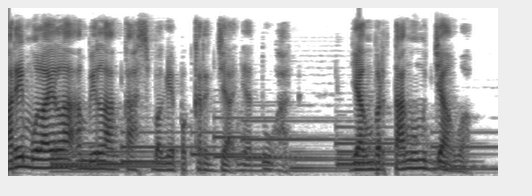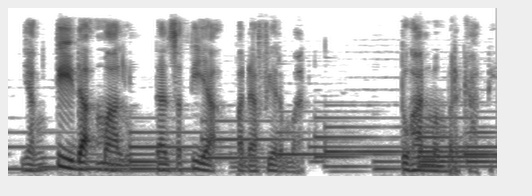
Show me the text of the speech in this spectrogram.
Mari mulailah ambil langkah sebagai pekerjanya Tuhan, yang bertanggung jawab, yang tidak malu dan setia pada firman. Tuhan memberkati.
